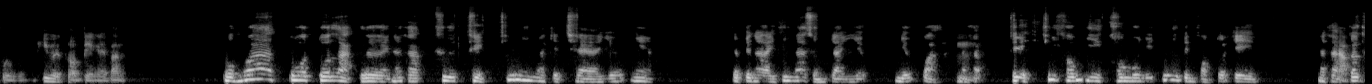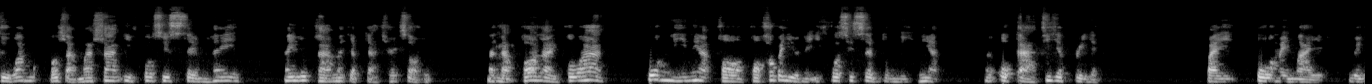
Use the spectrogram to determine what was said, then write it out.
คุณพี่วิรพลเป็นยังไงบ้าง ผมว่าตัวตัวหลักเลยนะครับ คือ tech ที่มี Market Share เยอะเนี่ยจะเป็นอะไรที่น่าสนใจเยอะเยอะกว่านะครับ tech ที่เขามี community เป็นของตัวเองนะครับก็คือว่าเขาสามารถสร้าง ecosystem ให้ให้ลูกค้ามาจับจ่ายใช้สอยนะครับ เพราะอะไรเพราะว่า พวกนี้เนี่ยพอพอเข้าไปอยู่ใน ecosystem ตรงนี้เนี่ยโอกาสที่จะเปลี่ยนไปตัวใหม่ ๆ หรือ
